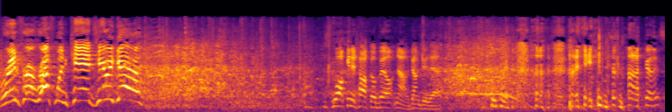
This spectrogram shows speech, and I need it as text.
We're in for a rough one, kids. Here we go. Just walk into Taco Bell. No, don't do that. I tacos.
